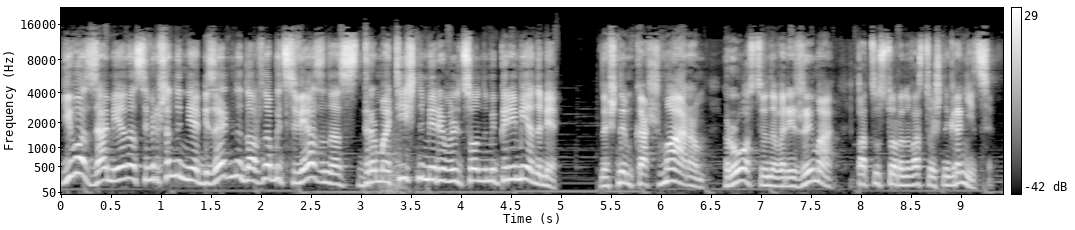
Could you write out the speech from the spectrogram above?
Его замена совершенно не обязательно должна быть связана с драматичными революционными переменами, ночным кошмаром родственного режима по ту сторону восточной границы –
